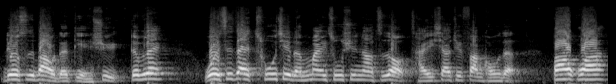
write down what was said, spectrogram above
六四八五的点序，对不对？我也是在出现了卖出讯号之后才下去放空的。包括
